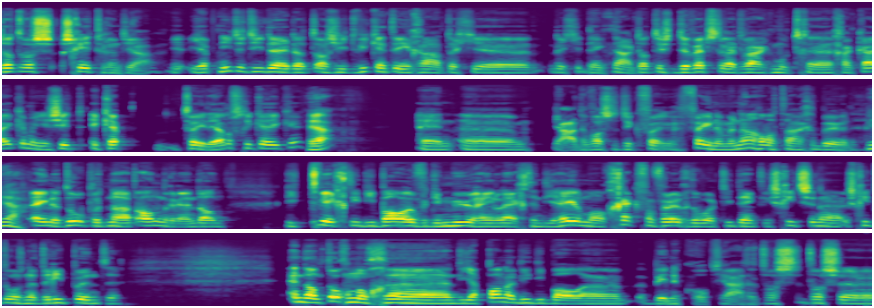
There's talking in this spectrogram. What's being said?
Dat was schitterend, ja. Je, je hebt niet het idee dat als je het weekend ingaat, dat je, dat je denkt, nou, dat is de wedstrijd waar ik moet eh, gaan kijken. Maar je zit, ik heb de tweede helft gekeken. Ja. En ehm, ja, dat was natuurlijk fe- fenomenaal wat daar gebeurde. Ja. Het ene doelpunt na het andere. En dan die Twicht die die bal over die muur heen legt. En die helemaal gek van vreugde wordt. Die denkt, ik schiet, ze naar, schiet ons naar drie punten. En dan toch nog eh die Japaner die die bal eh binnenkopt. Ja, dat was, het was eh,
